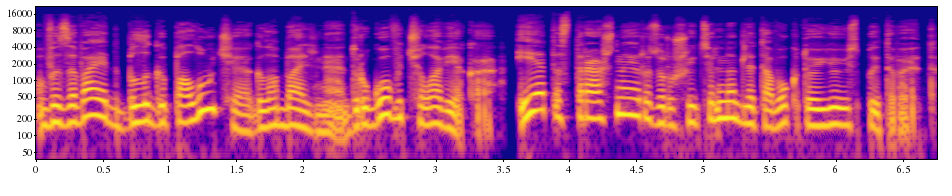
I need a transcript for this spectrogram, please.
вызывает благополучие глобальное другого человека. И это страшно и разрушительно для того, кто ее испытывает.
